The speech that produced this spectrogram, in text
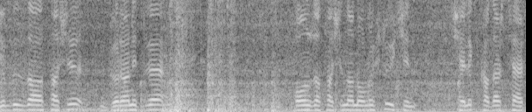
Yıldız Dağı taşı granit ve ponza taşından oluştuğu için çelik kadar sert.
